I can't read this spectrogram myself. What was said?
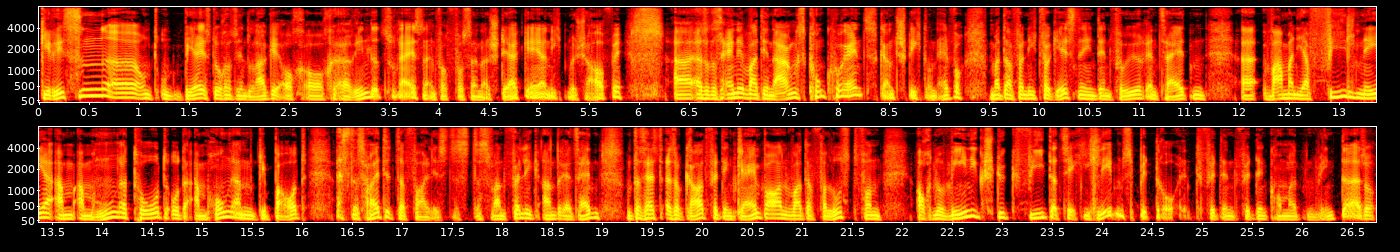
gerissen äh, und, und Bär ist durchaus in der Lage, auch, auch äh, Rinder zu reißen, einfach von seiner Stärke her, nicht nur Schafe. Äh, also das eine war die Nahrungskonkurrenz, ganz schlicht und einfach. Man darf ja nicht vergessen, in den früheren Zeiten äh, war man ja viel näher am, am Hungertod oder am Hungern gebaut, als das heute der Fall ist. Das, das waren völlig andere Zeiten. Und das heißt also, gerade für den Kleinbauern war der Verlust von auch nur wenig Stück Vieh tatsächlich lebensbedrohend für den, für den kommenden Winter. Also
